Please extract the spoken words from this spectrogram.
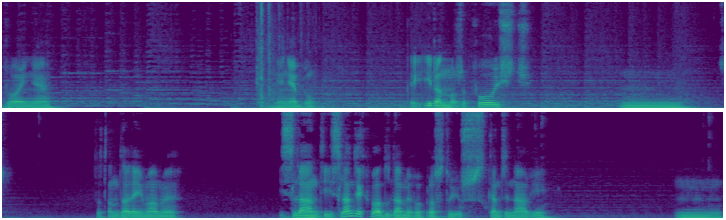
w wojnie. Nie, nie był. Okej, Iran może pójść. Mm. Co tam dalej mamy? Islandii. Islandię chyba oddamy po prostu już Skandynawii. Mm,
